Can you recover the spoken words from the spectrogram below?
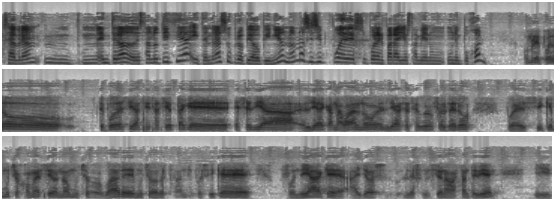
se habrán mm, enterado de esta noticia y tendrán su propia opinión, ¿no? No sé si puede suponer para ellos también un, un empujón. Hombre, puedo, te puedo decir a ciencia cierta que ese día, el día de carnaval, ¿no? El día que se celebró en febrero, pues sí que muchos comercios, ¿no? Muchos bares, muchos restaurantes, pues sí que fue un día que a ellos les funciona bastante bien y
